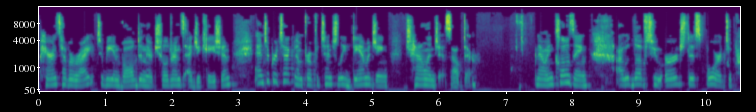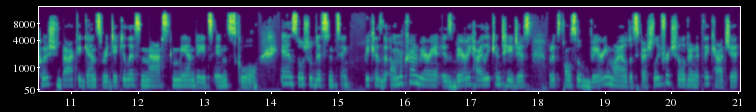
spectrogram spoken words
Parents have a right to be involved in their children's education and to protect them from potentially damaging challenges out there. Now, in closing, I would love to urge this board to push back against ridiculous mask mandates in school and social distancing because the Omicron variant is very highly contagious, but it's also very mild, especially for children if they catch it.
